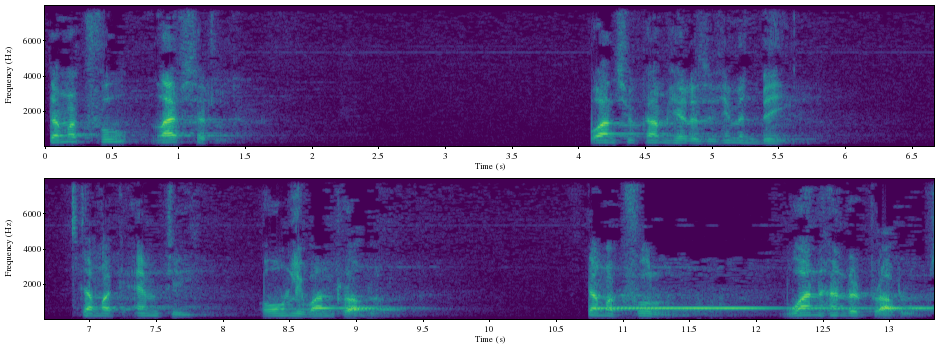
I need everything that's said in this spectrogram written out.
stomach full, life settled. Once you come here as a human being, stomach empty, only one problem. Stomach full, one hundred problems.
